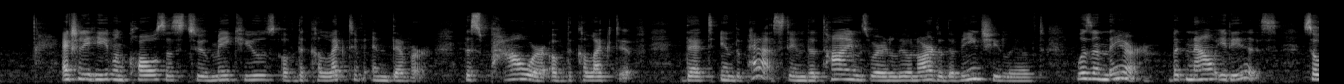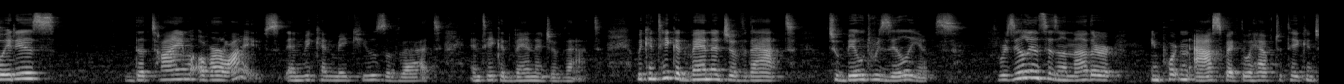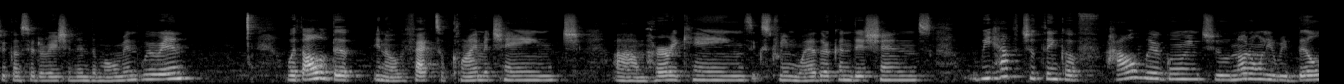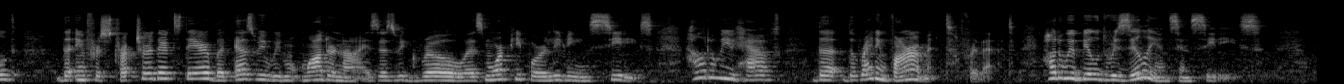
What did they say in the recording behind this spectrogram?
Actually, he even calls us to make use of the collective endeavor, this power of the collective that in the past, in the times where Leonardo da Vinci lived, wasn't there, but now it is. So it is the time of our lives and we can make use of that and take advantage of that. We can take advantage of that to build resilience. Resilience is another important aspect we have to take into consideration in the moment we're in with all of the you know effects of climate change, um, hurricanes, extreme weather conditions, we have to think of how we're going to not only rebuild the infrastructure that's there, but as we modernize, as we grow, as more people are living in cities, how do we have the, the right environment for that? How do we build resilience in cities?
